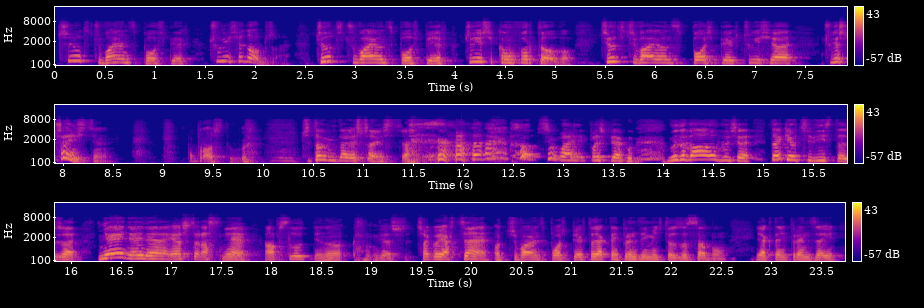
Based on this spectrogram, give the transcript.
czy odczuwając pośpiech czuję się dobrze? Czy odczuwając pośpiech czuję się komfortowo? Czy odczuwając pośpiech czuję się, czuję szczęście? Po prostu. Czy to mi daje szczęście? Odczuwanie pośpiechu. Wydawałoby się takie oczywiste, że nie, nie, nie, jeszcze raz nie. Absolutnie. No, wiesz, czego ja chcę, odczuwając pośpiech, to jak najprędzej mieć to ze sobą. Jak najprędzej,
